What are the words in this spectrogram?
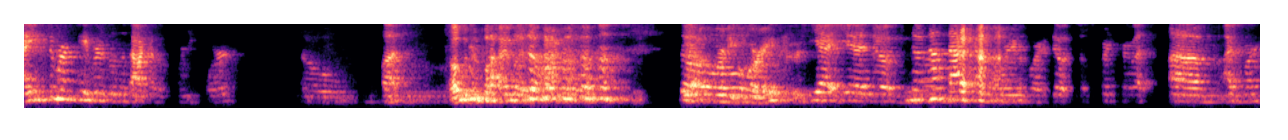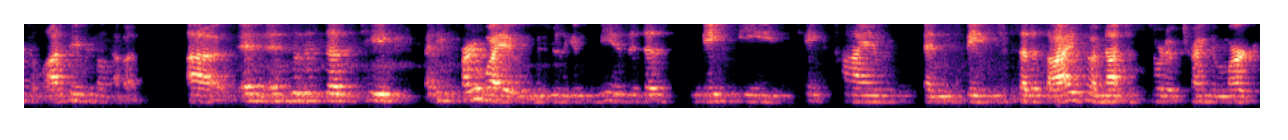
I used to mark papers on the back of the bus. Oh, the B-Line. So. Yeah, so- forty-four acres. Yeah, yeah, no, no, not that kind of forty-four, no, the forty-four bus. Um, I've marked a lot of papers on that bus. Uh, and, and so this does take, I think part of why it was really good for me is it does make me take time and space to set aside, so I'm not just sort of trying to mark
